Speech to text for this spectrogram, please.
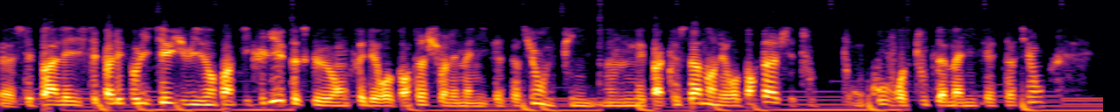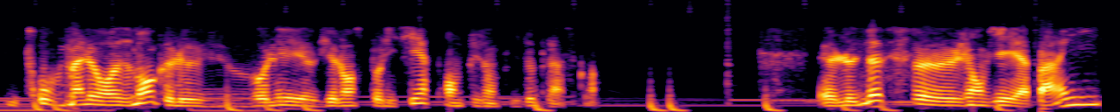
Euh, c'est pas les c'est pas les policiers que je vise en particulier parce qu'on fait des reportages sur les manifestations et puis on ne met pas que ça dans les reportages, c'est tout, on couvre toute la manifestation. Il trouve malheureusement que le volet violence policière prend de plus en plus de place. Quoi. Euh, le 9 euh, janvier à Paris,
